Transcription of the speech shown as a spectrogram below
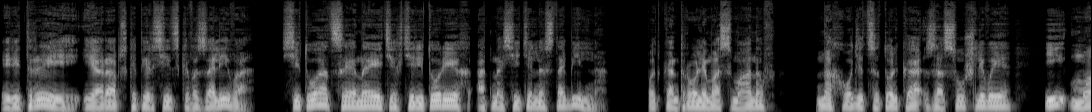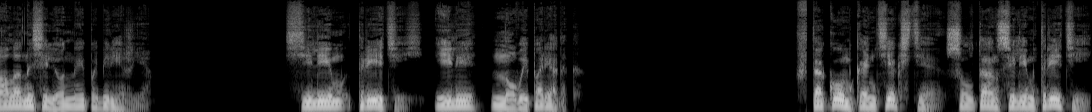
Эритреи и Арабско-Персидского залива, ситуация на этих территориях относительно стабильна. Под контролем османов находятся только засушливые и малонаселенные побережья. Селим III или Новый порядок. В таком контексте султан Селим III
